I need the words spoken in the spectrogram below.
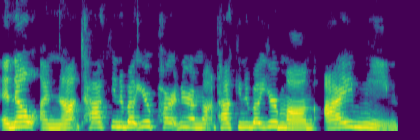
And no, I'm not talking about your partner. I'm not talking about your mom. I mean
